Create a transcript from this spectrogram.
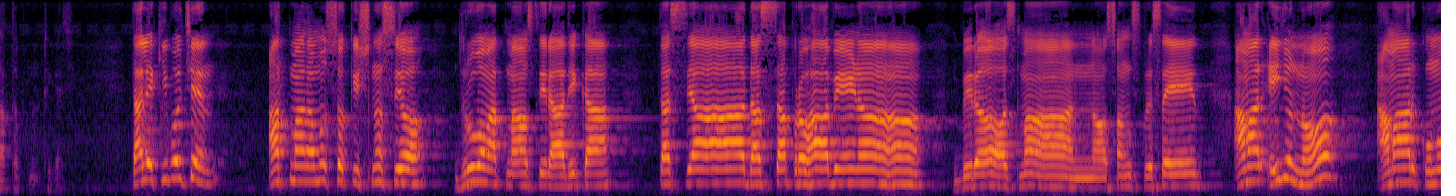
সাতটা ঠিক আছে। তাহলে কি বলছেন? আত্মারমস্য কৃষ্ণস্য ধ্রুবম আত্মা অস্তি রাধিকা তস্যাদস্য প্রভাবেণ বিরস্মান সংস্পৃশেদ। আমার এই জন্য আমার কোনো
